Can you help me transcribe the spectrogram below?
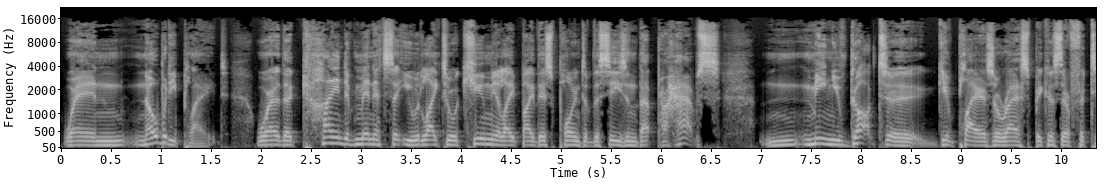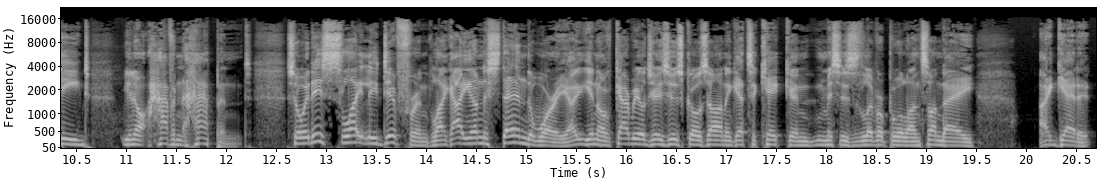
when nobody played, where the kind of minutes that you would like to accumulate by this point of the season that perhaps mean you've got to give players a rest because they're fatigued, you know, haven't happened. So it is slightly different. Like I understand the worry. I, you know, if Gabriel Jesus goes on and gets a kick and misses Liverpool on Sunday, I get it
